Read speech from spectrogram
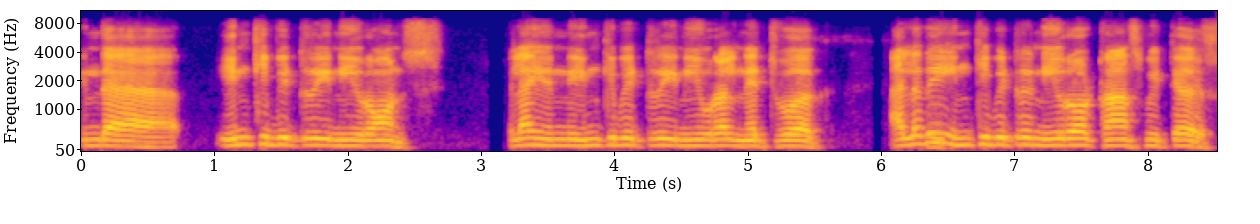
இந்த இன்கிபிட்ரி நியூரான்ஸ் இல்ல இன்கிபிட்ரி நியூரல் நெட்வொர்க் அல்லது. இன்கிபிட்ரி நியூரோ டிரான்ஸ்மிட்டர்ஸ்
